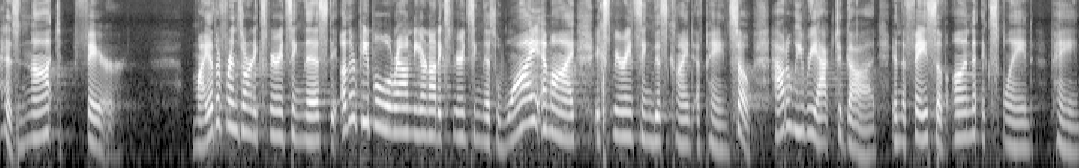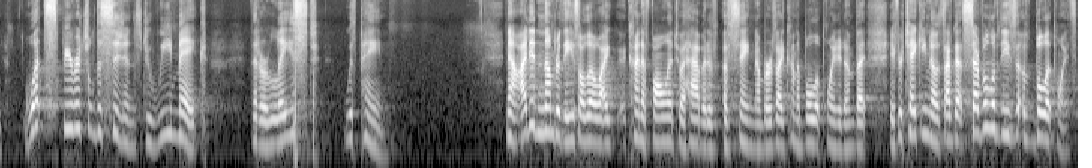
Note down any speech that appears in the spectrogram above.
That is not fair. My other friends aren't experiencing this. The other people around me are not experiencing this. Why am I experiencing this kind of pain? So, how do we react to God in the face of unexplained pain? What spiritual decisions do we make that are laced with pain? Now, I didn't number these, although I kind of fall into a habit of, of, saying numbers. I kind of bullet pointed them. But if you're taking notes, I've got several of these uh, bullet points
